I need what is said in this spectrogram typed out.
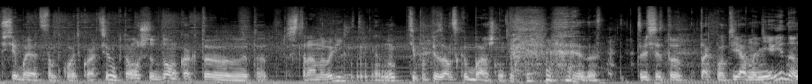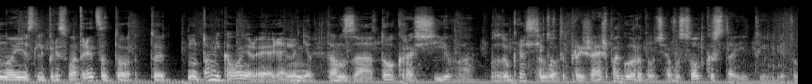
все боятся там покупать квартиру, потому что дом как-то это, странно выглядит. Ну, типа Пизанской башни. То есть, это так вот явно не видно, но если присмотреться, то, то ну, там никого реально нет. Там... Зато красиво. Зато красиво. Зато ты проезжаешь по городу, у тебя высотка стоит, и это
